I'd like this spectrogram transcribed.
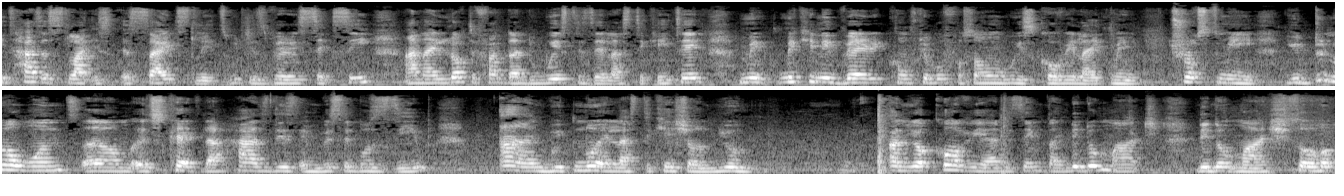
It has a slight a side slit which is very sexy. And I love the fact that the waist is elasticated making it very comfortable for someone who is curvy like me. Trust me you do not want um, a skirt that has this invisible zip and with no elastication. You and your curvy at the same time they don't match they don't match. So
